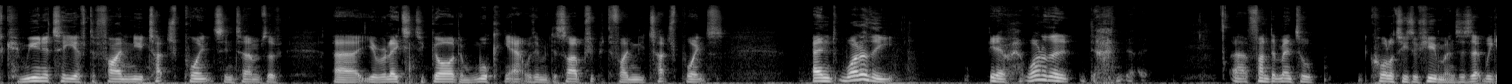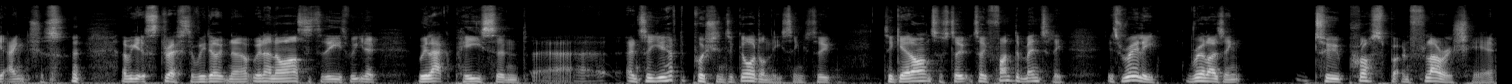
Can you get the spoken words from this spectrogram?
of community, you have to find new touch points in terms of uh, you're relating to God and walking out with Him in discipleship. You have to find new touch points. And one of the, you know, one of the uh, fundamental qualities of humans is that we get anxious and we get stressed and we don't know we don't know answers to these. We you know we lack peace and uh, and so you have to push into God on these things to to get answers. So so fundamentally, it's really realizing to prosper and flourish here.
